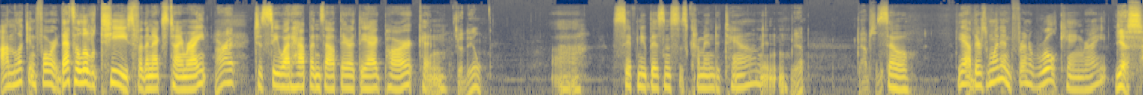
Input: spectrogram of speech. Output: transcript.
I'm looking forward. That's a little tease for the next time, right? All right. To see what happens out there at the ag park and Good deal. Uh, see if new businesses come into town and Yep. Absolutely. So, yeah, there's one in front of Rule King, right? Yes.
